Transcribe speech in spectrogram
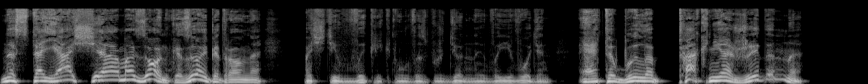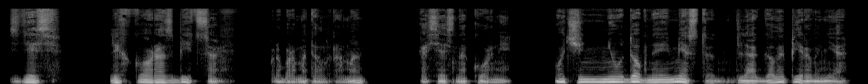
настоящая амазонка, Зоя Петровна!» — почти выкрикнул возбужденный воеводин. «Это было так неожиданно!» «Здесь легко разбиться», — пробормотал Роман, косясь на корни. «Очень неудобное место для галопирования».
